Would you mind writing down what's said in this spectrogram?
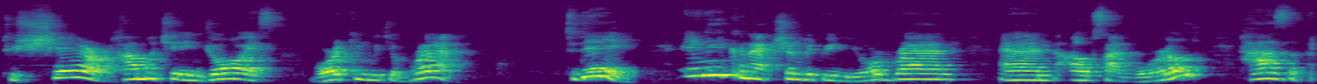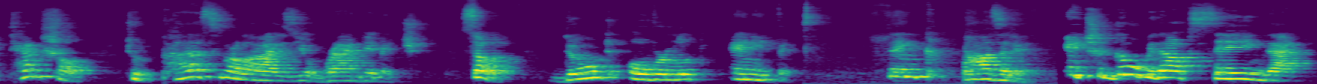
to share how much he enjoys working with your brand. Today, any connection between your brand and outside world has the potential to personalize your brand image. So don't overlook anything. Think positive. It should go without saying that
